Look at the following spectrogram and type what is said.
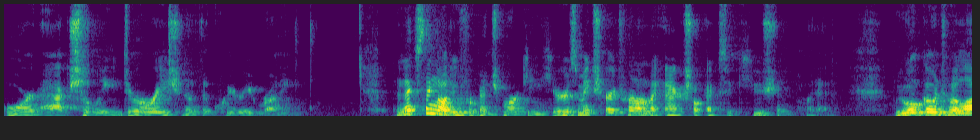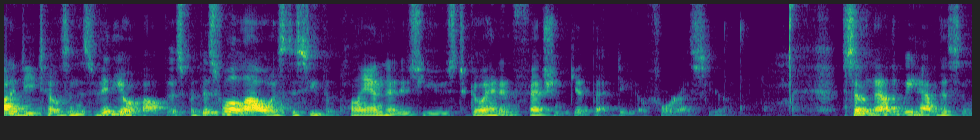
or actually duration of the query running. The next thing I'll do for benchmarking here is make sure I turn on my actual execution plan. We won't go into a lot of details in this video about this, but this will allow us to see the plan that is used to go ahead and fetch and get that data for us here. So now that we have this in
